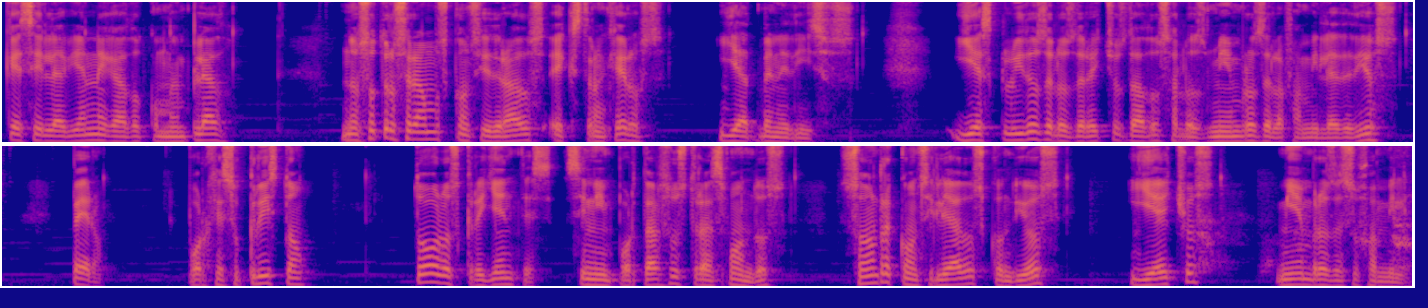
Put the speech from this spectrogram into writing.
que se le habían negado como empleado. Nosotros éramos considerados extranjeros y advenedizos, y excluidos de los derechos dados a los miembros de la familia de Dios. Pero, por Jesucristo, todos los creyentes, sin importar sus trasfondos, son reconciliados con Dios y hechos miembros de su familia.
